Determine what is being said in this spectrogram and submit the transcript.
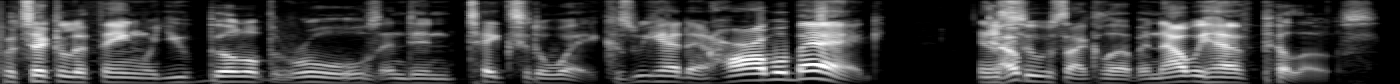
particular thing where you build up the rules and then takes it away. Because we had that horrible bag in Yep. Suicide Club, and now we have pillows.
